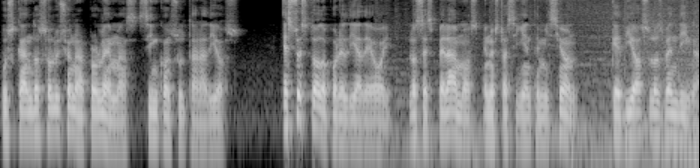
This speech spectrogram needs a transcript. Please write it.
buscando solucionar problemas sin consultar a Dios. Esto es todo por el día de hoy. Los esperamos en nuestra siguiente misión. Que Dios los bendiga.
